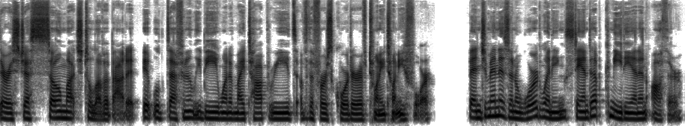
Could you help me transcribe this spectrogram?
There is just so much to love about it. It will definitely be one of my top reads of the first quarter of 2024. Benjamin is an award winning stand up comedian and author.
